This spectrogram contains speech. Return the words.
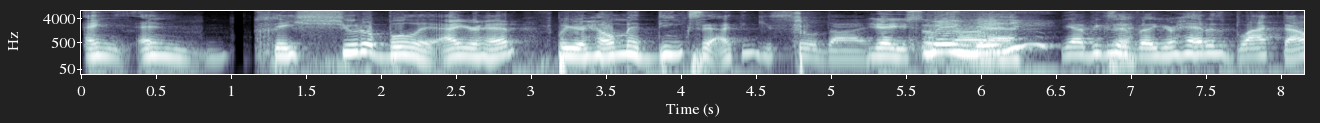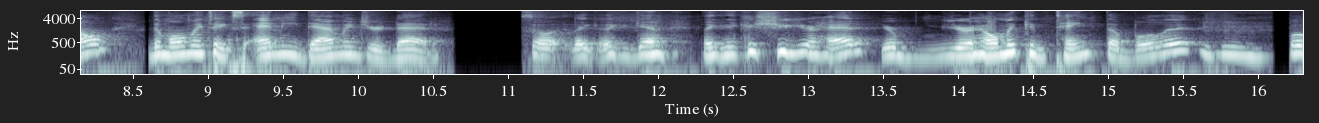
and and they shoot a bullet at your head, but your helmet dinks it, I think you still die. yeah, you still Wait, die. really? Yeah, because Yeah. if uh, your head is blacked out, the moment it takes any damage, you're dead. So like like again, like they could shoot your head, your your helmet can tank the bullet, Mhm. but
